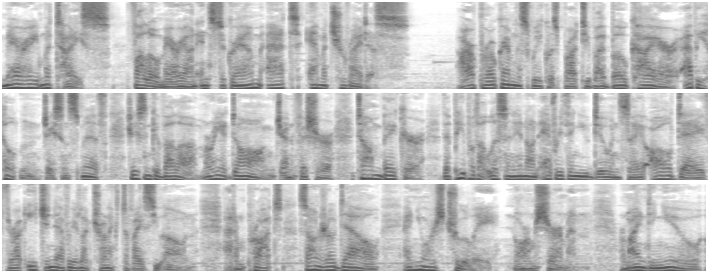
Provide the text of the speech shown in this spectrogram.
Mary Matisse. Follow Mary on Instagram at amateuritis. Our program this week was brought to you by Bo Kaier, Abby Hilton, Jason Smith, Jason Gavella, Maria Dong, Jen Fisher, Tom Baker, the people that listen in on everything you do and say all day throughout each and every electronics device you own, Adam Pratt, Sandra Odell, and yours truly, Norm Sherman, reminding you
